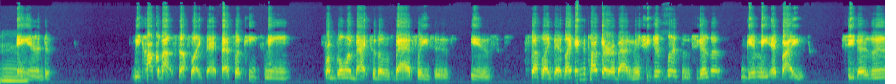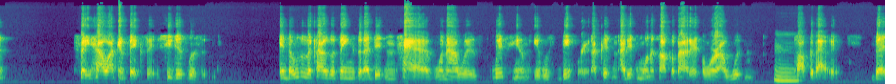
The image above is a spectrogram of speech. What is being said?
Mm. And we talk about stuff like that. That's what keeps me from going back to those bad places is stuff like that. Like I can talk to her about it, and she just listens. She doesn't give me advice. She doesn't say how I can fix it. She just listens. And those are the kinds of things that I didn't have when I was with him. It was different. I couldn't. I didn't want to talk about it, or I wouldn't mm. talk about it. But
